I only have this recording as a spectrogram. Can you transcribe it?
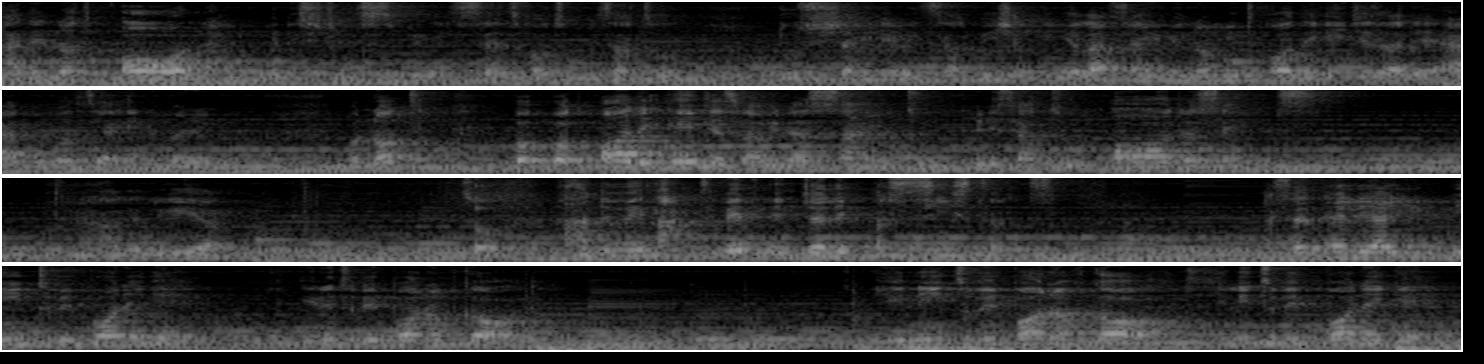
are they not all ministering spirits sent for to minister to those shall inherit salvation? In your lifetime, you may not meet all the angels that they are because they are innumerable. But not but, but all the angels have been assigned to minister to all the saints. Hallelujah. So, how do we activate angelic assistance? I said earlier, you need to be born again. You need to be born of God. You need to be born of God. You need to be born again.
